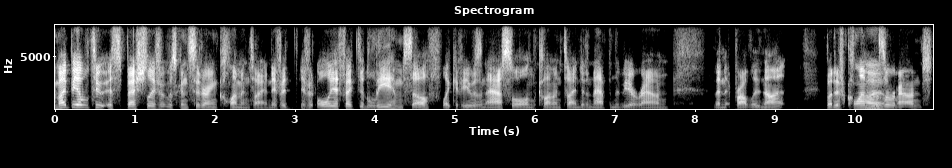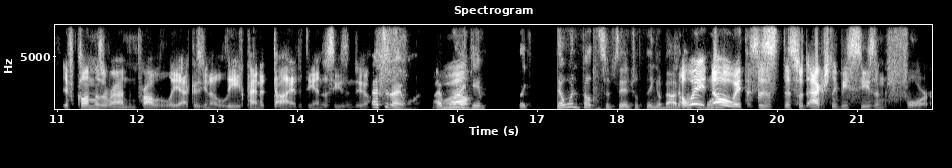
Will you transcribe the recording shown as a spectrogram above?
It might be able to, especially if it was considering Clementine. If it if it only affected Lee himself, like if he was an asshole and Clementine didn't happen to be around, then it probably not. But if Clem Uh, was around, if Clem was around, then probably yeah, because you know Lee kind of died at the end of season two. That's what I want. I want a game like no one felt the substantial thing about it. Oh wait, no, wait. This is this would actually be season four.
